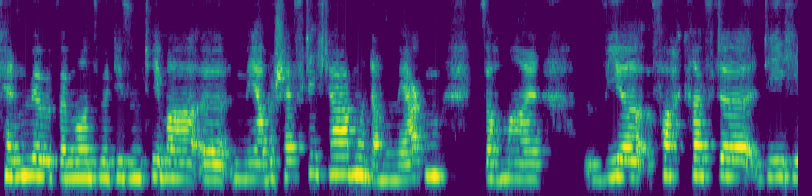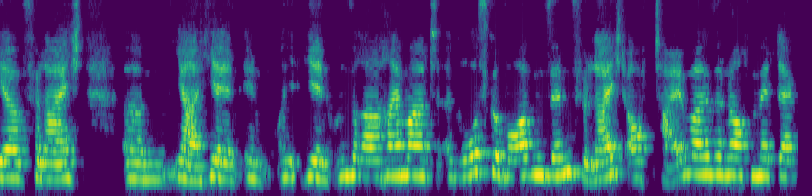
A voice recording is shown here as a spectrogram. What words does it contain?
kennen wir, wenn wir uns mit diesem Thema äh, näher beschäftigt haben und dann merken, ich sag mal, wir Fachkräfte, die hier vielleicht ähm, ja hier in, hier in unserer Heimat groß geworden sind, vielleicht auch teilweise noch mit der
